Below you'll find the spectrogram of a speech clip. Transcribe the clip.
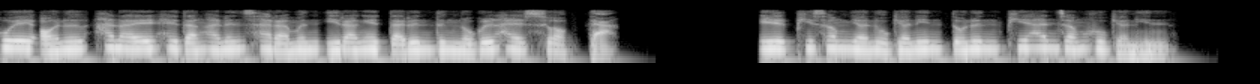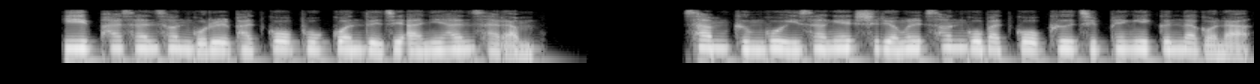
호의 어느 하나에 해당하는 사람은 1항에 따른 등록을 할 수 없다. 1. 피성년 후견인 또는 피한정 후견인 2. 파산 선고를 받고 복권되지 아니한 사람 3. 금고 이상의 실형을 선고받고 그 집행이 끝나거나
